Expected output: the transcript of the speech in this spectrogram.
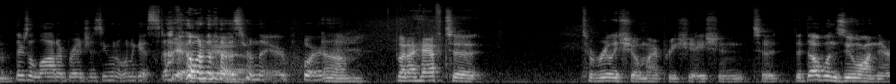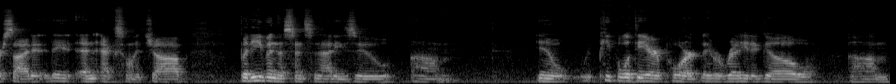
yeah. There's a lot of bridges you wouldn't want to get stuck Yeah, on one of yeah. those from the airport. Um, but I have to to really show my appreciation to the Dublin Zoo on their side. They did an excellent job, but even the Cincinnati Zoo, um, you know, people at the airport they were ready to go. Um,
